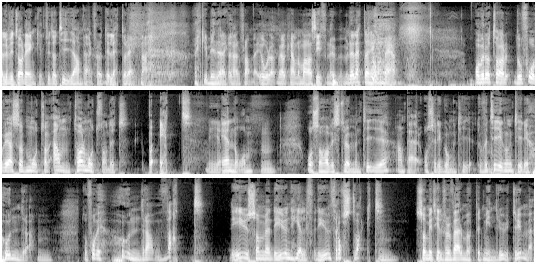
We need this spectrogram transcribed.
Eller vi tar det enkelt, vi tar 10 ampere för att det är lätt att räkna. Vilken miniräknare framme. Jo, då, men jag kan de andra siffrorna i huvudet. Men det är lätt att hänga med. Om vi då tar, då får vi alltså motstånd, antar motståndet på 1, Japp. en ohm. Och så har vi strömmen 10 ampere och så är det gånger 10. Då får 10 gånger 10 det är 100. Då får vi 100 watt. Det är ju som det är ju en hel, det är ju en frostvakt. Som är till för att värma upp ett mindre utrymme.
